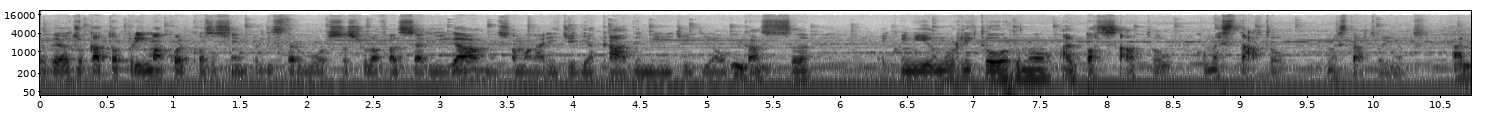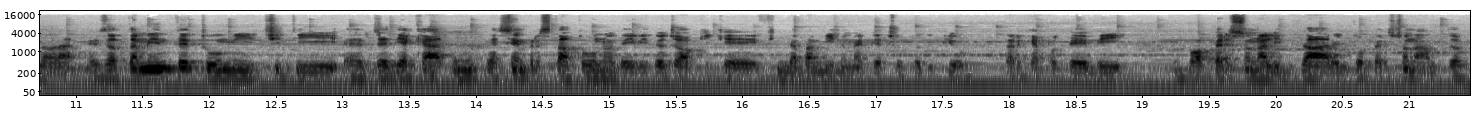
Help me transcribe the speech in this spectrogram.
aveva, giocato prima qualcosa sempre di Star Wars sulla falsa riga, non so, magari Jedi Academy, Jedi Outcast, mm-hmm. e quindi un ritorno al passato. Com'è stato? Com'è stato Inox? Allora, esattamente tu mi citi eh, Jedi Academy, che è sempre stato uno dei videogiochi che fin da bambino mi è piaciuto di più, perché potevi un po' personalizzare il tuo personaggio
